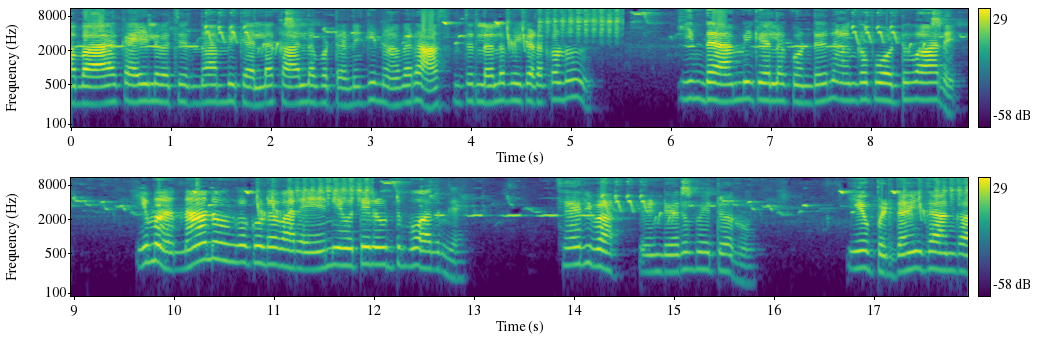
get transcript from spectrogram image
அவ கையில் வச்சிருந்த அம்மிக்கெல்லாம் காலில் போட்ட அன்னைக்கு நான் வேறு ஆஸ்பத்திரியில போய் கிடக்கணும். இந்த அம்மிக்கெல்லாம் கொண்டு நான் அங்கே போட்டு வாரேன். ஏமா நானும் உங்கள் கூட வரேன். என்னை ஒத்தையில விட்டு போகாதுங்க. சரி வா ரெண்டு பேரும் போயிட்டு வரோம் எப்படி தான் இதை அங்கே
